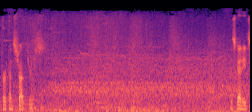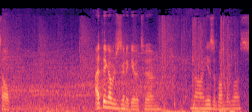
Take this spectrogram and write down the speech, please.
for constructors. This guy needs help. I think I'm just gonna give it to him. No, he has a blunderbuss.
